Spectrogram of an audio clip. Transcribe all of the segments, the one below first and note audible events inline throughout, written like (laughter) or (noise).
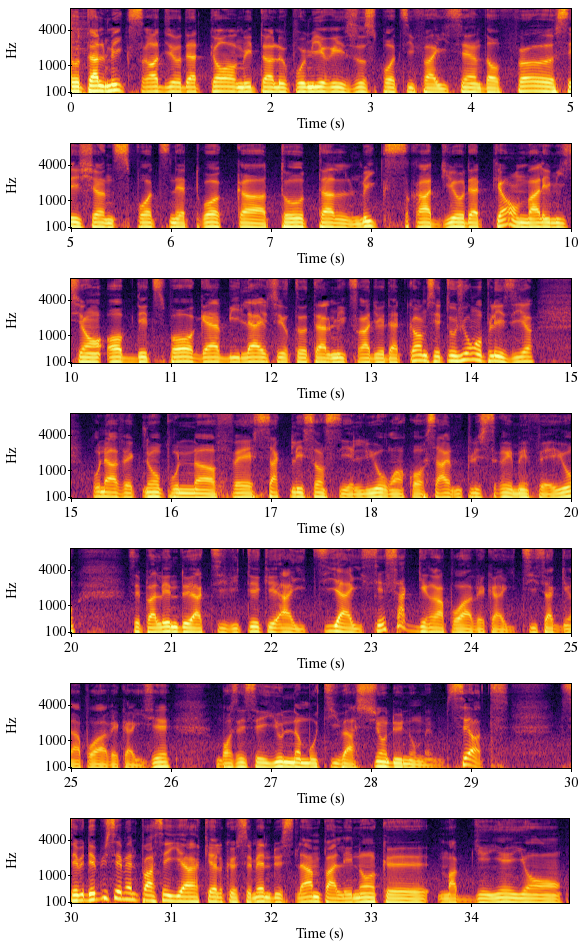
TotalMixRadio.com étant le premier réseau sportif haïtien, The First Session Sports Network, TotalMixRadio.com, à l'émission Update Sport, Gabi Live sur TotalMixRadio.com. C'est toujours un plaisir pour nous avec nous, pour nous faire ça l'essentiel, ou encore ça, plus remet faire. C'est parler de activités que Haïti, Haïtien, ça qui a rapport avec Haïti, ça qui a rapport avec Haïtien. Bon, c'est une motivation de nous-mêmes. Certes, Depi semen pase, y a kelke semen de slam, pale nan ke map genyen yon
